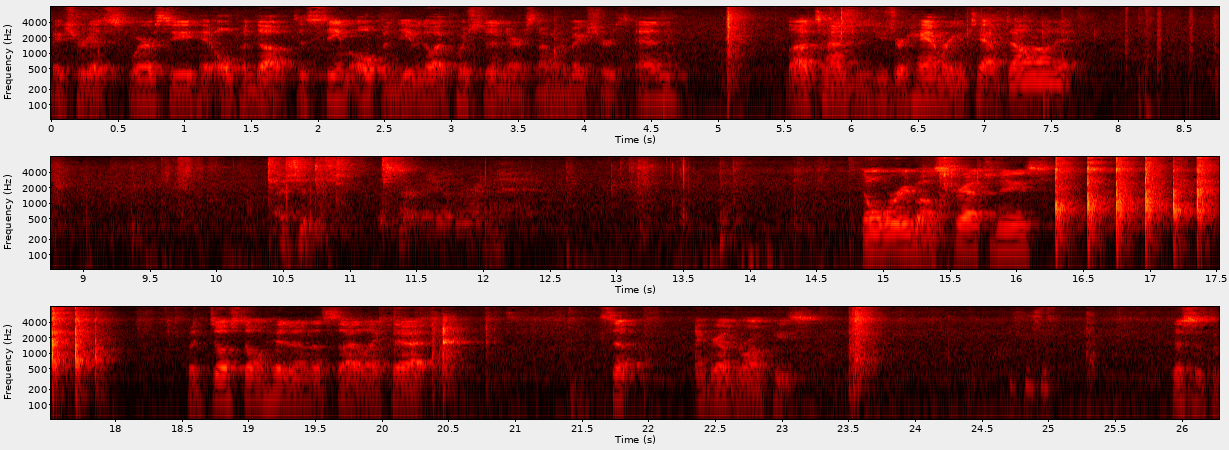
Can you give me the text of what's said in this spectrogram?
Make sure that square, see, it opened up. The seam opened even though I pushed it in there. So I'm going to make sure it's in. A lot of times you just use your hammer, you tap down on it. I shouldn't start any other end. Don't worry about scratching these. But just don't hit it on the side like that. Except I grabbed the wrong piece. this is the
